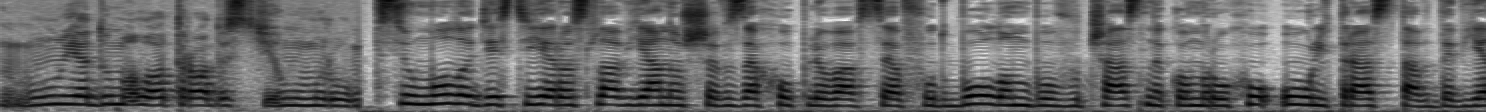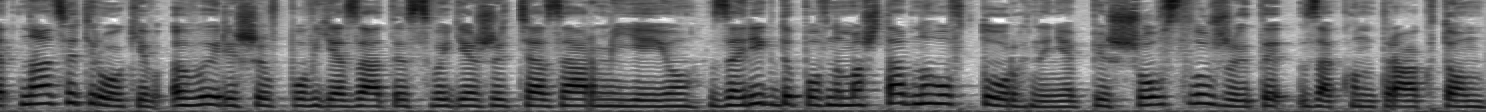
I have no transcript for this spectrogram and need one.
Ну, я думала, від радості умру. Всю молодість Ярослав Янушев захоплювався футболом, був учасником руху Ультра. Став 19 років, вирішив пов'язати своє життя з армією. За рік до повномасштабного вторгнення пішов служити за контрактом.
